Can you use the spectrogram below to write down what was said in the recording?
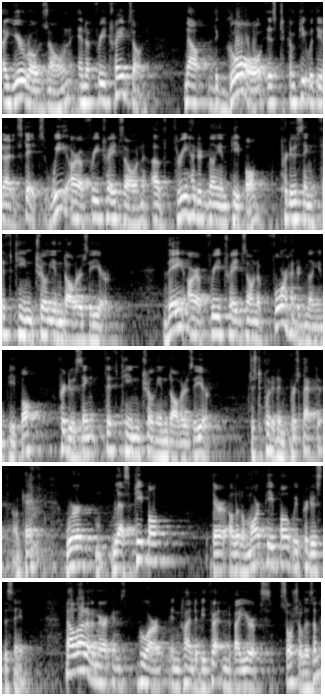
a Eurozone and a free trade zone. Now, the goal is to compete with the United States. We are a free trade zone of 300 million people producing $15 trillion a year. They are a free trade zone of 400 million people producing $15 trillion a year. Just to put it in perspective, okay? We're less people, they're a little more people, we produce the same. Now, a lot of Americans who are inclined to be threatened by Europe's socialism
